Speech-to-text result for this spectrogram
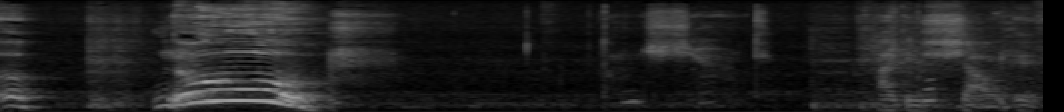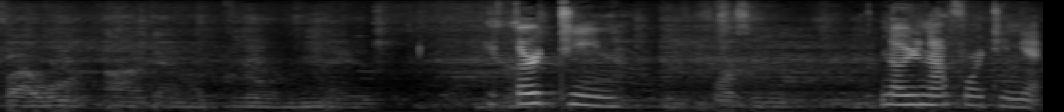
Oh no! Don't shout. I can shout if I want. I am a grown man. You're 13. 14. No, you're not 14 yet.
